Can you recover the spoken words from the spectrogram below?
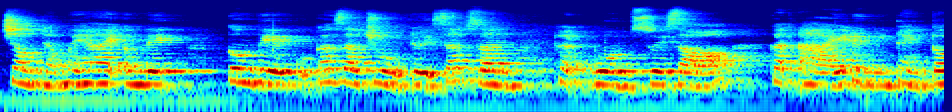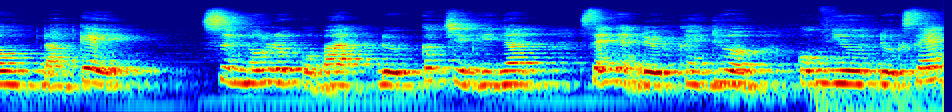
Trong tháng 12 âm lịch, công việc của các gia chủ tuổi Giáp Dần thuận buồm xuôi gió, gặt hái được những thành công đáng kể. Sự nỗ lực của bạn được cấp trên ghi nhận sẽ nhận được khen thưởng cũng như được xét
